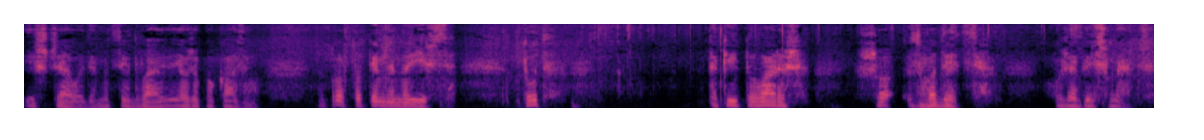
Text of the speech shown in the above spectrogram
іще один. Ну цих два я вже показував. Ну, Просто тим не наївся. Тут такий товариш, що згодиться. Уже більш-менш.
